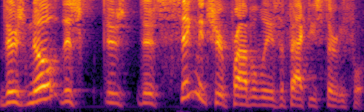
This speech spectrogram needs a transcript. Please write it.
there's no this there's their signature probably is the fact he's 34.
